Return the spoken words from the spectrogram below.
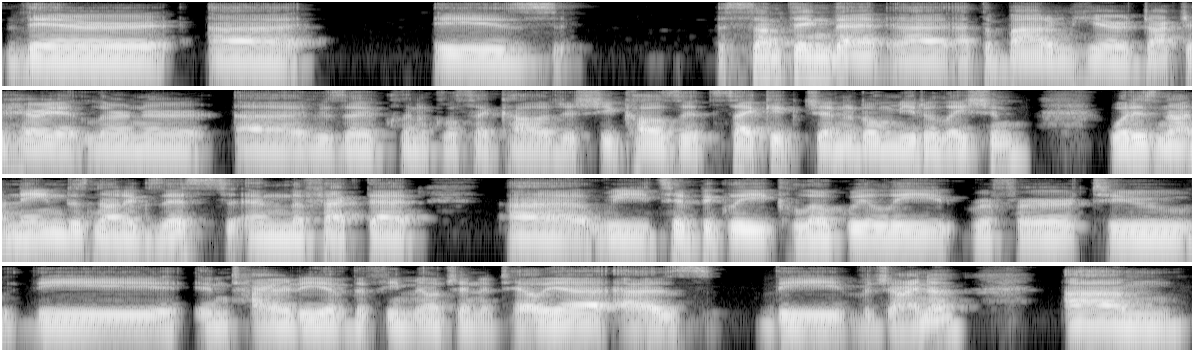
there uh, is something that uh, at the bottom here, Dr. Harriet Lerner, uh, who's a clinical psychologist, she calls it psychic genital mutilation. What is not named does not exist. And the fact that uh, we typically colloquially refer to the entirety of the female genitalia as the vagina, um,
